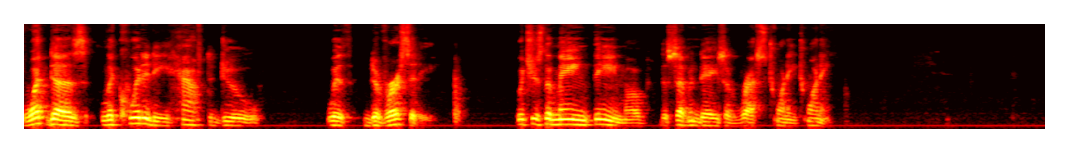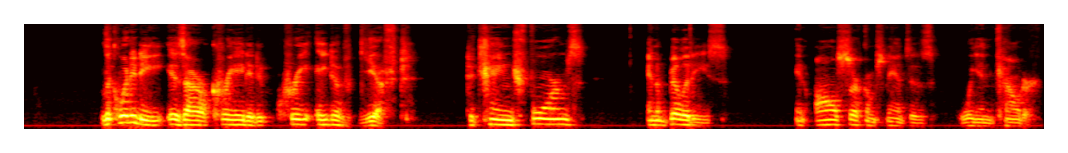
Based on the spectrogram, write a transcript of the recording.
What does liquidity have to do with diversity, which is the main theme of the seven days of rest 2020? Liquidity is our creative, creative gift to change forms and abilities in all circumstances we encounter.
